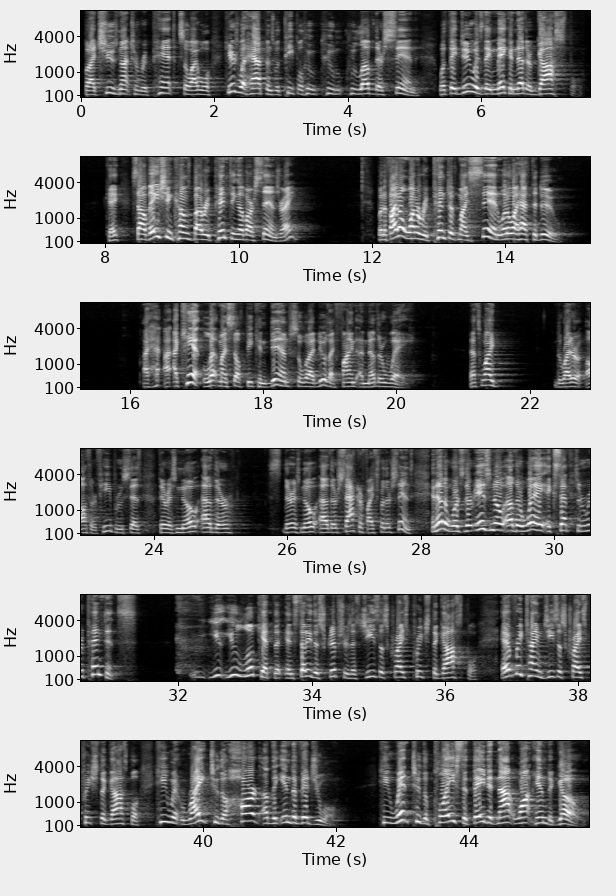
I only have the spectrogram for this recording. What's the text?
but I choose not to repent. So I will, here's what happens with people who, who, who love their sin. What they do is they make another gospel. Okay? Salvation comes by repenting of our sins, right? But if I don't want to repent of my sin, what do I have to do? I, ha- I can't let myself be condemned, so what I do is I find another way. That's why the writer, author of Hebrews says, there is no other there is no other sacrifice for their sins. In other words, there is no other way except through repentance. You, you look at the, and study the scriptures as Jesus Christ preached the gospel. Every time Jesus Christ preached the gospel, he went right to the heart of the individual. He went to the place that they did not want him to go.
